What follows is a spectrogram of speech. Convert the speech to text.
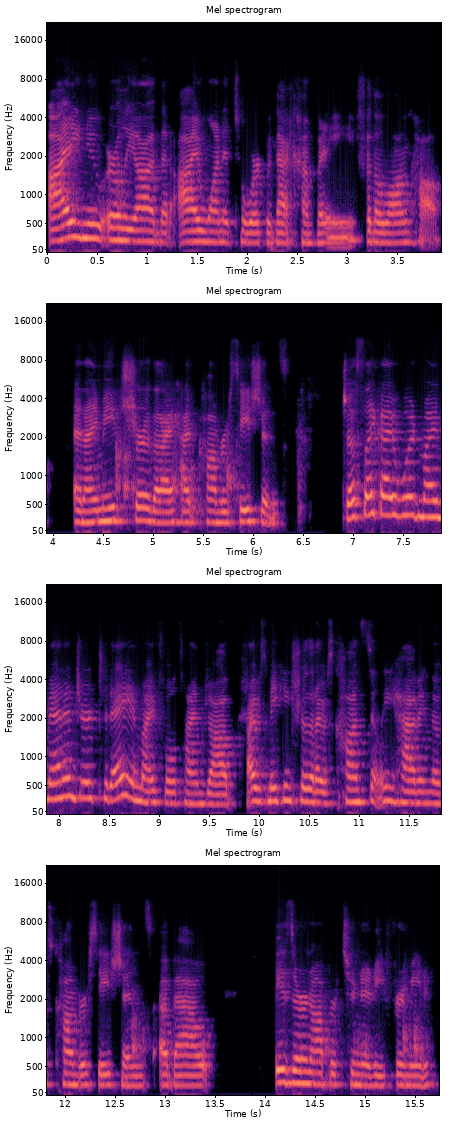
i knew early on that i wanted to work with that company for the long haul and i made sure that i had conversations just like I would my manager today in my full time job. I was making sure that I was constantly having those conversations about is there an opportunity for me to,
